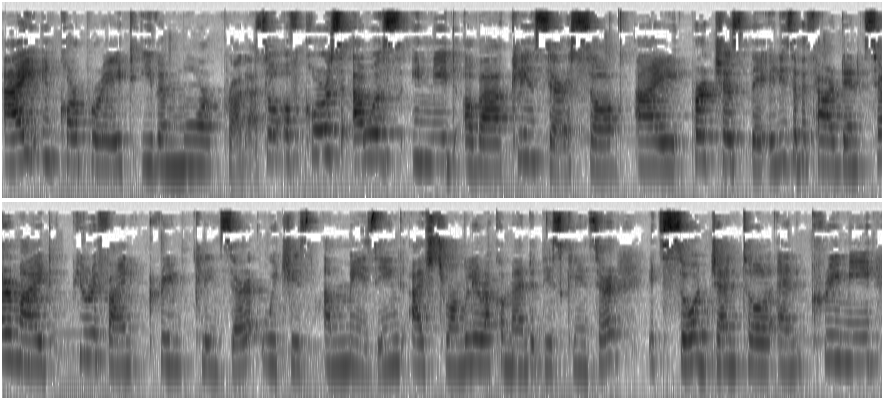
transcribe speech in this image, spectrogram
I incorporate even more products. So of course I was in need of a cleanser, so I purchased the Elizabeth Arden Ceramide Purifying Cream Cleanser, which is amazing. I strongly recommend this cleanser. It's so gentle and creamy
